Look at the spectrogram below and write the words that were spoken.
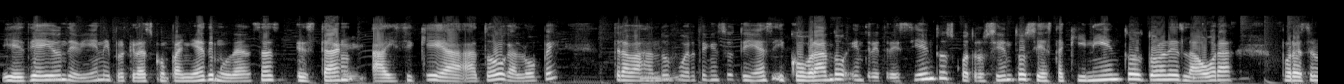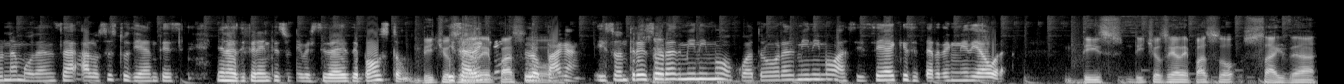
Y es de ahí donde viene, porque las compañías de mudanzas están ahí sí que a, a todo galope, trabajando fuerte en esos días y cobrando entre 300, 400 y hasta 500 dólares la hora por hacer una mudanza a los estudiantes en las diferentes universidades de Boston. Dicho y sea ¿saben de qué? paso- lo pagan. Y son tres Sí. horas mínimo o cuatro horas mínimo, así sea que se tarden media hora. Dis- dicho sea de paso, Zaida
